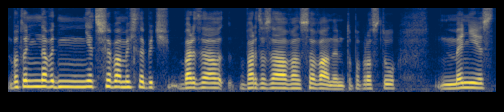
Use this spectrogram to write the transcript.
Bo to nawet nie trzeba, myślę, być bardzo, bardzo zaawansowanym. To po prostu menu jest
